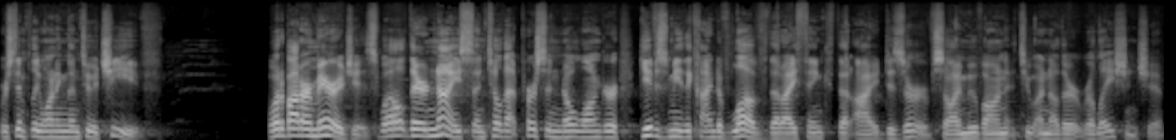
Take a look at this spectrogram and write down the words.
We're simply wanting them to achieve. What about our marriages? Well, they're nice until that person no longer gives me the kind of love that I think that I deserve. So I move on to another relationship.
